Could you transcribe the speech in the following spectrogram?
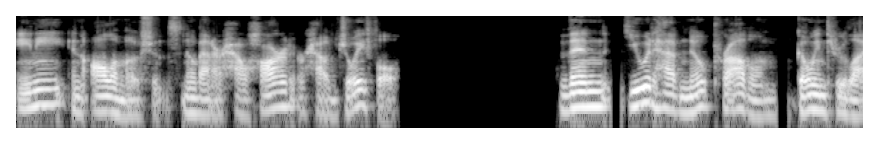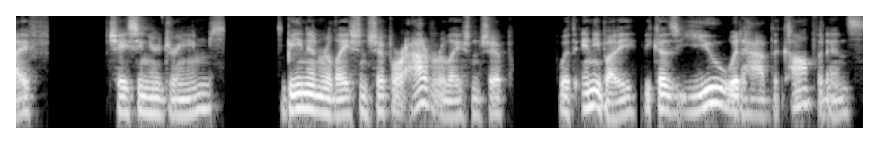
any and all emotions, no matter how hard or how joyful, then you would have no problem going through life, chasing your dreams, being in relationship or out of relationship with anybody because you would have the confidence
